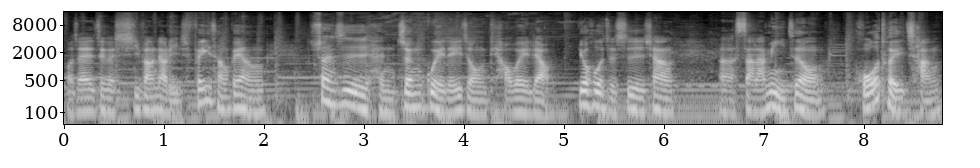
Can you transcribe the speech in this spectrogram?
我在这个西方料理非常非常算是很珍贵的一种调味料。又或者是像呃萨拉米这种火腿肠，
